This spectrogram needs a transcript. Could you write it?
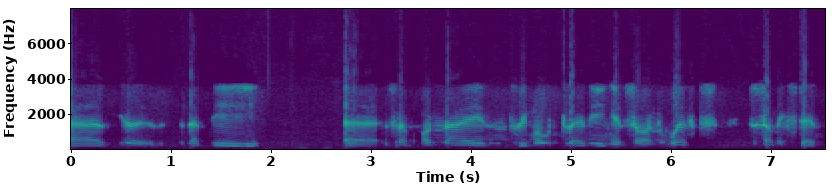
uh, you know, that the uh, sort of online remote learning and so on worked to some extent.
